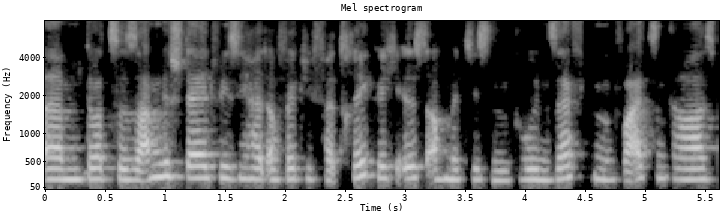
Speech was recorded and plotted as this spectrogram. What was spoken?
ähm, dort zusammengestellt, wie sie halt auch wirklich verträglich ist, auch mit diesen grünen Säften und Weizengras.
